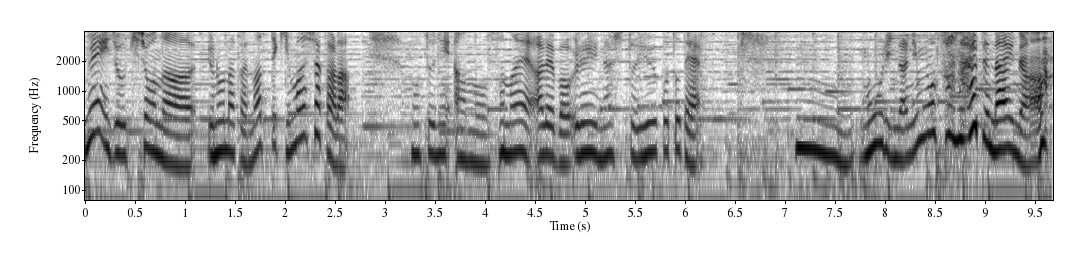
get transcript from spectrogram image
ね異常気象な世の中になってきましたから本当にあの備えあれば憂いなしということでうん毛利何も備えてないな。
